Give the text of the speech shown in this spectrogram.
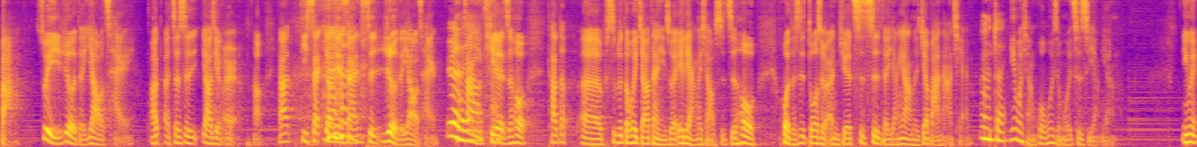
把最热的药材啊啊，这是要件二啊。然后第三要件三是 热的药材。通常你贴了之后，它的呃，是不是都会交代你说，哎，两个小时之后，或者是多久啊？你觉得刺刺的、痒痒的，就要把它拿起来。嗯，对。你有没有想过为什么会刺刺痒痒？因为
